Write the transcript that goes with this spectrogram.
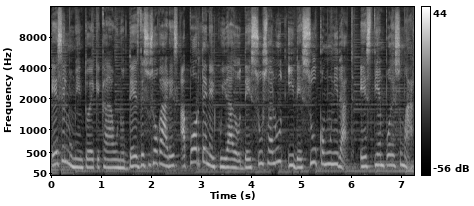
Es el momento de que cada uno desde sus hogares aporte en el cuidado de su salud y de su comunidad. Es tiempo de sumar.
